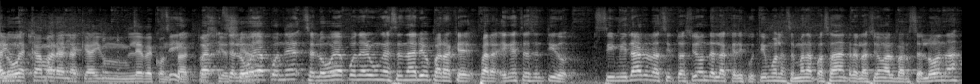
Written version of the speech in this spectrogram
hay una cámara en la que hay un leve contacto. se, lo voy a poner, se lo voy a poner un escenario para que, para, en este sentido similar a la situación de la que discutimos la semana pasada en relación al Barcelona,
